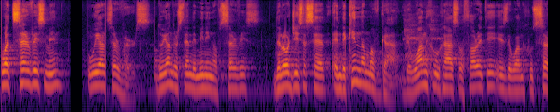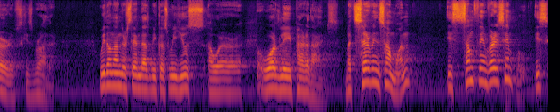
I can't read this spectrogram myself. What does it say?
What service mean? We are servers. Do you understand the meaning of service? The lord jesus said in the kingdom of god the one who has authority is the one who serves his brother we don't understand that because we use our worldly paradigms. But serving someone is something very simple. It's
